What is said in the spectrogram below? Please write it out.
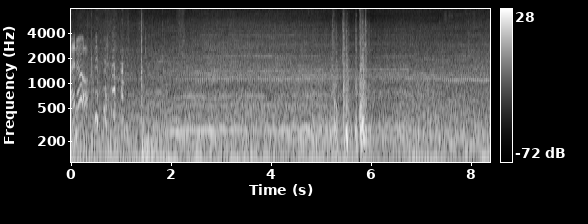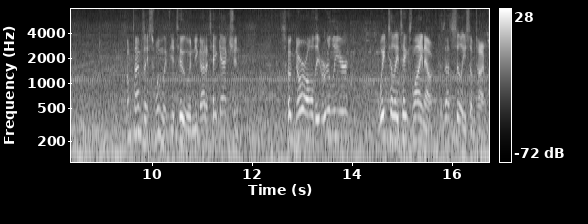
I know. Sometimes they swim with you too, and you got to take action. So ignore all the earlier. Wait till he takes line out, because that's silly sometimes.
